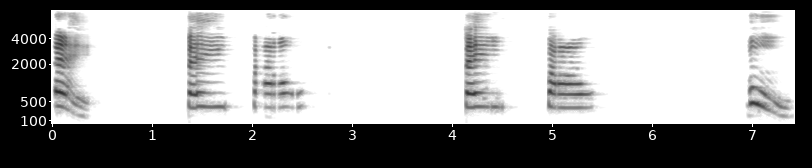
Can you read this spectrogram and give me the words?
贝，背包，背包，步，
